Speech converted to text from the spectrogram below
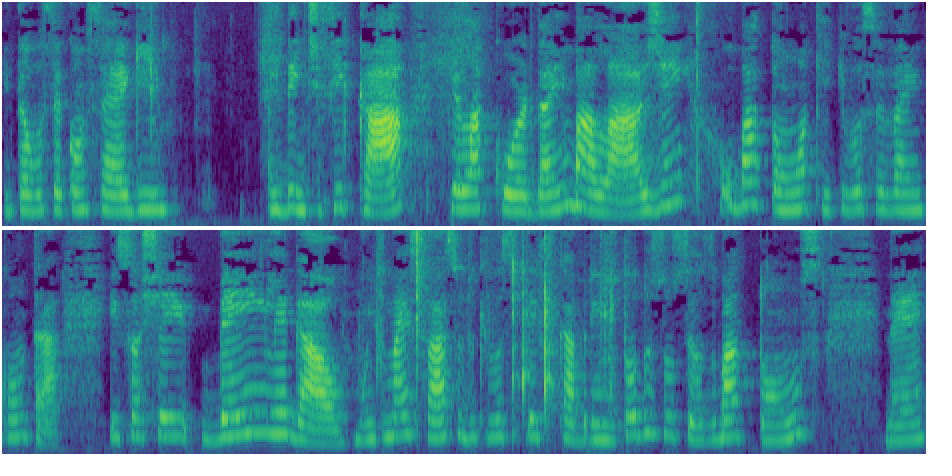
Então você consegue identificar pela cor da embalagem o batom aqui que você vai encontrar. Isso achei bem legal, muito mais fácil do que você ter que ficar abrindo todos os seus batons, né?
